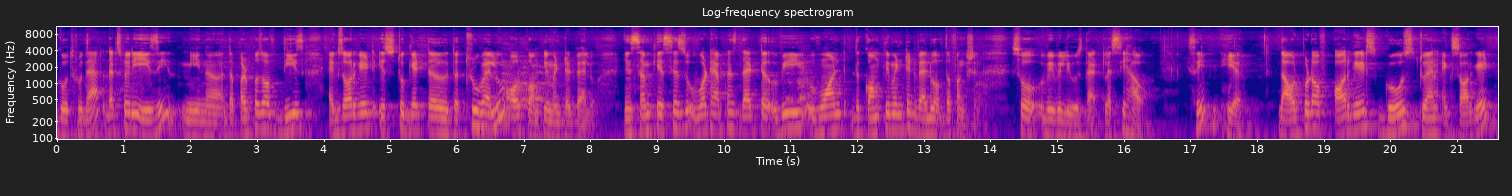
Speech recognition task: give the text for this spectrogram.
go through that. That's very easy. I mean uh, the purpose of these XOR gate is to get uh, the true value or complemented value. In some cases what happens that uh, we want the complemented value of the function. So we will use that. Let's see how. See here. The output of OR gates goes to an XOR gate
